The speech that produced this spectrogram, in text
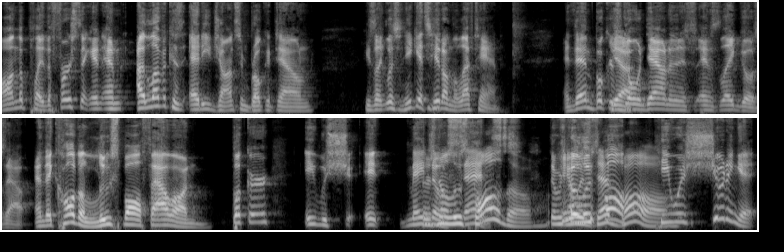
on the play. The first thing, and, and I love it because Eddie Johnson broke it down. He's like, listen, he gets hit on the left hand, and then Booker's Yeah. going down, and his, and his leg goes out, and they called a loose ball foul on Booker. It was sh- it made There's no, no, loose sense. ball though. There was It no loose dead ball. He was shooting it.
